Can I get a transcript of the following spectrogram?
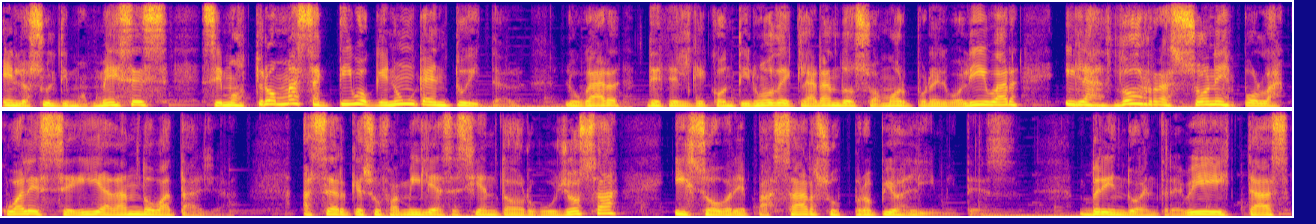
En los últimos meses se mostró más activo que nunca en Twitter, lugar desde el que continuó declarando su amor por el Bolívar y las dos razones por las cuales seguía dando batalla. Hacer que su familia se sienta orgullosa y sobrepasar sus propios límites. Brindó entrevistas,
